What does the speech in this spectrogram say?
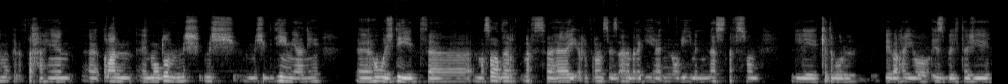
ممكن أفتحها هين. آه طبعا الموضوع مش مش مش قديم يعني. آه هو جديد فالمصادر نفسها هاي ال references أنا بلاقيها إنه هي من الناس نفسهم اللي كتبوا ال paper هيو Iz Beltagy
